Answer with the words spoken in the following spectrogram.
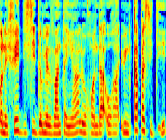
En effet, d'ici 2021, le Rwanda aura une capacité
